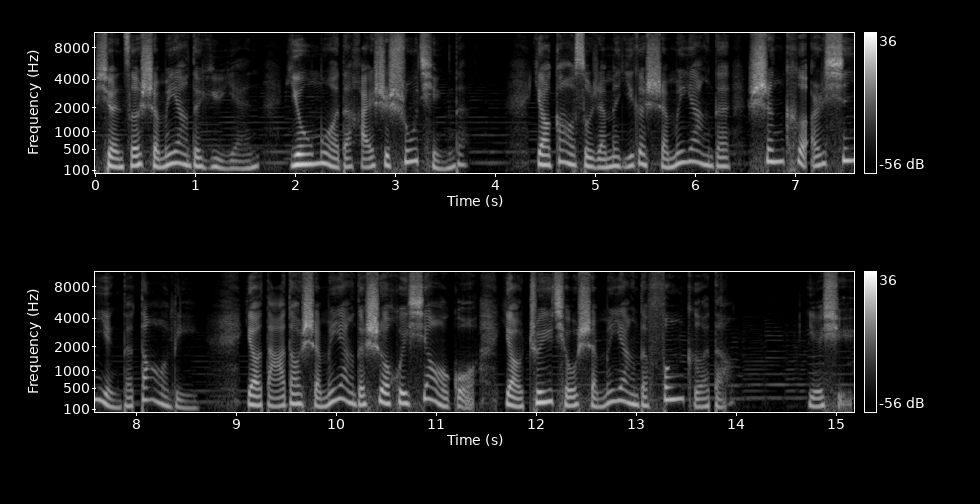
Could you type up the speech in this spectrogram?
选择什么样的语言？幽默的还是抒情的？要告诉人们一个什么样的深刻而新颖的道理？要达到什么样的社会效果？要追求什么样的风格等？也许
